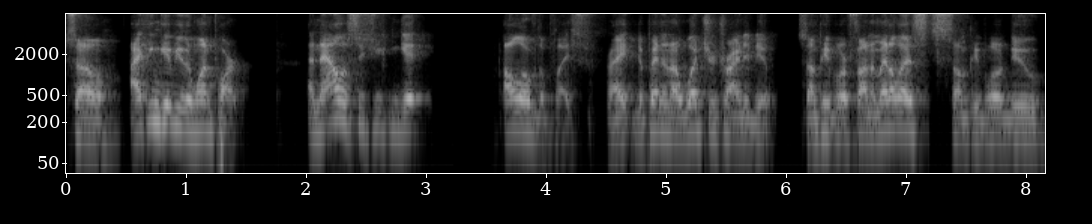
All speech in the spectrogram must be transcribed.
So I can give you the one part. Analysis you can get all over the place, right? Depending on what you're trying to do. Some people are fundamentalists. Some people do,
